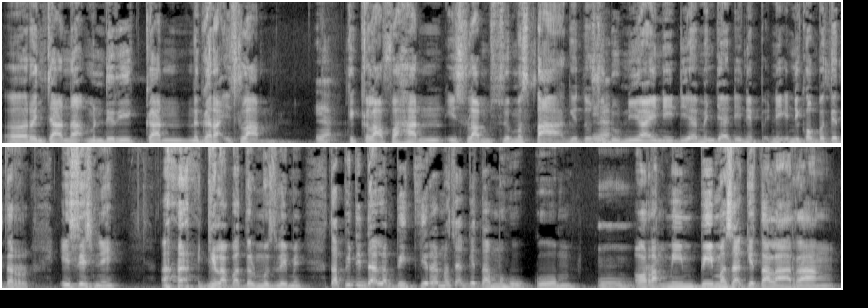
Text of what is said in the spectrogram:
uh, rencana mendirikan negara Islam? Ya. Kekelafahan Islam semesta gitu, ya. sedunia ini dia menjadi ini ini, ini kompetitor ISIS nih Khilafatul muslimin. Tapi di dalam pikiran masa kita menghukum? Mm. Orang mimpi masa kita larang?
